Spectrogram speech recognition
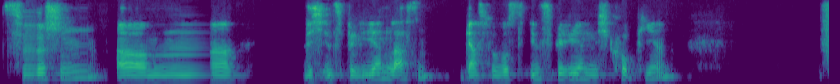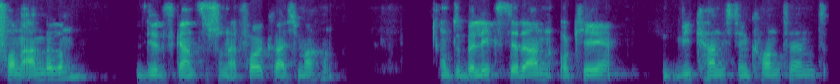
zwischen ähm, dich inspirieren lassen, ganz bewusst inspirieren, nicht kopieren von anderen, die das Ganze schon erfolgreich machen. Und du überlegst dir dann, okay, wie kann ich den Content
